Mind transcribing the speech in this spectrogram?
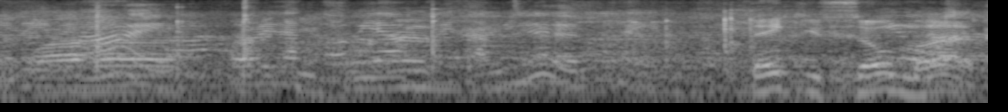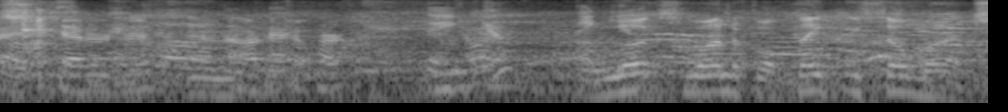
Hi. I did. Thank you so much. Cheddar grits and artichoke heart. Thank you. Thank you. Looks wonderful. Thank you so much.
